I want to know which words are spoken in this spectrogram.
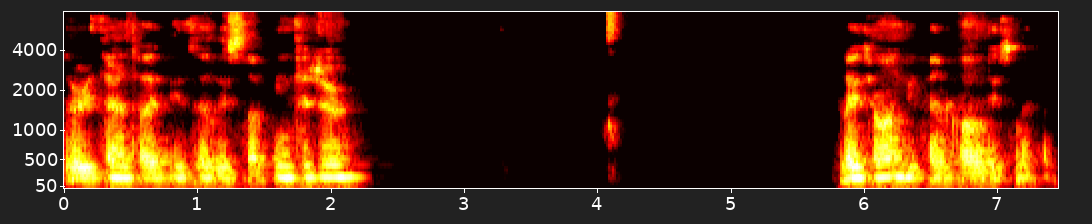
The return type is a list of integer. Later on we can call this method.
